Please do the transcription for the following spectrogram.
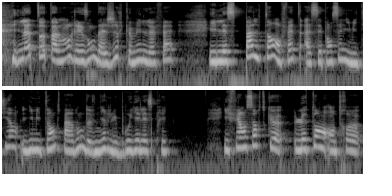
il a totalement raison d'agir comme il le fait. il laisse pas le temps, en fait, à ses pensées limitantes pardon, de venir lui brouiller l'esprit. Il fait en sorte que le temps entre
